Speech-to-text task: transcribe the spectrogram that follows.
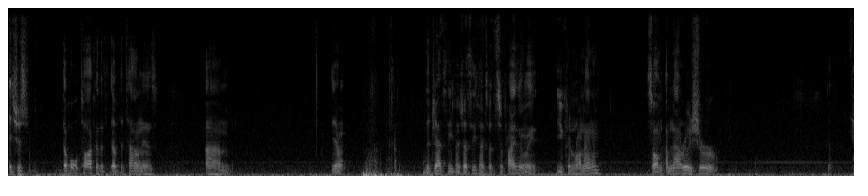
It's just the whole talk of the of the town is, um, you know, the Jets defense, Jets defense, but surprisingly, you can run on them. So I'm I'm not really sure.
